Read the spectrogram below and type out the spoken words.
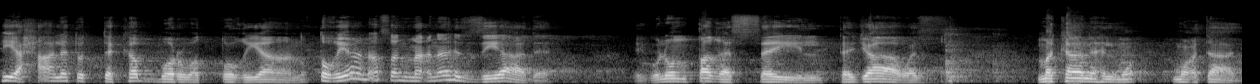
هي حالة التكبر والطغيان. الطغيان أصلا معناه الزيادة. يقولون طغى السيل تجاوز مكانه المعتاد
